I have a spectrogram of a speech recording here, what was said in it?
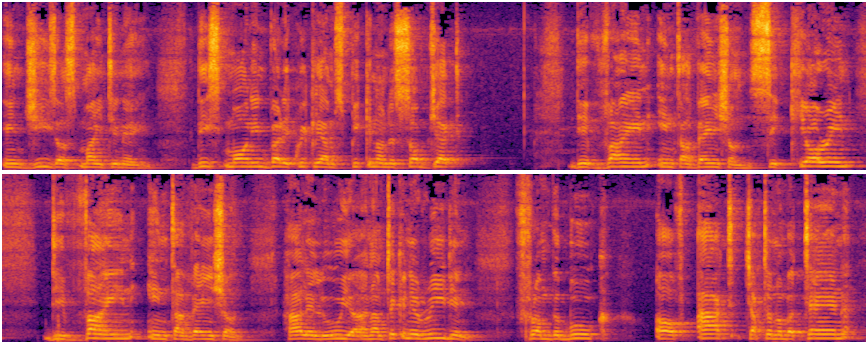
in Jesus' mighty name. This morning, very quickly, I'm speaking on the subject divine intervention, securing divine intervention. Hallelujah. And I'm taking a reading from the book of Acts, chapter number 10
